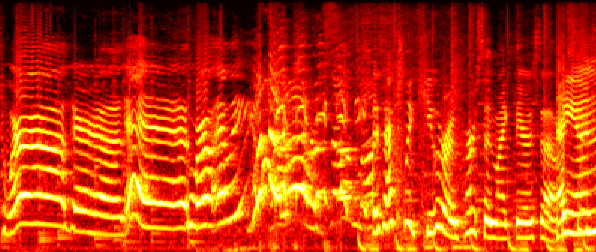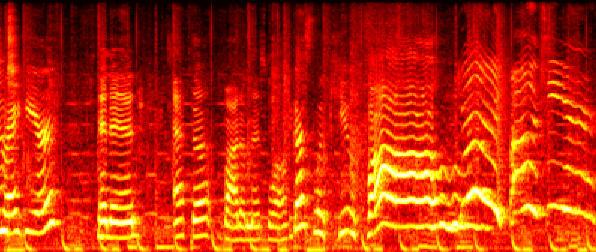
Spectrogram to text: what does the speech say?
twirl, girl. Yeah, twirl, Ellie. It's actually cuter in person. Like there's uh, a band right here, and then at the bottom as well. You guys look cute. Fall. Yay, fall is here.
